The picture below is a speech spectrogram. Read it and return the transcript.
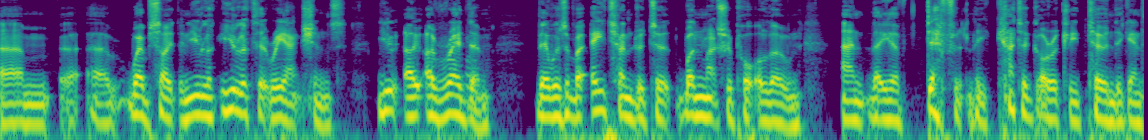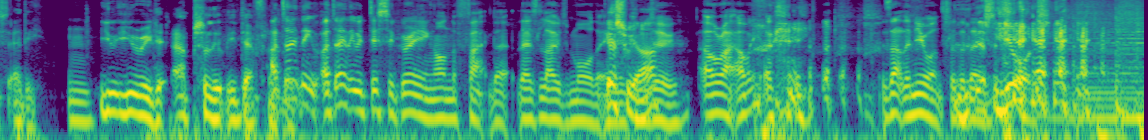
um, uh, uh, website, and you look you looked at reactions. You, I, I've read them. There was about eight hundred to one match report alone, and they have definitely categorically turned against Eddie. You you read it absolutely definitely. I don't think I don't think we're disagreeing on the fact that there's loads more that Yes, England we can are. do. Oh right, are we? Okay. Is that the nuance for the day? That's the nuance.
